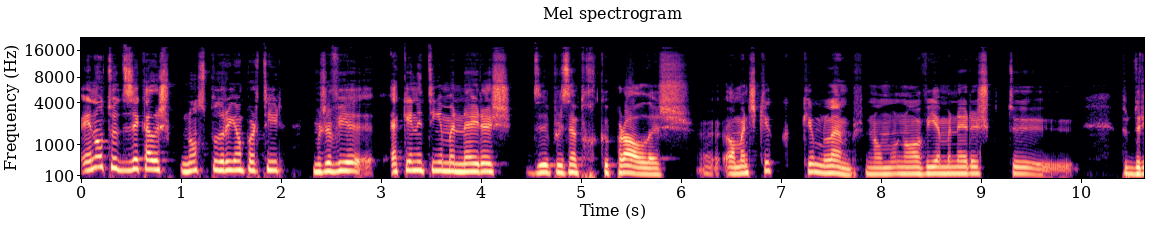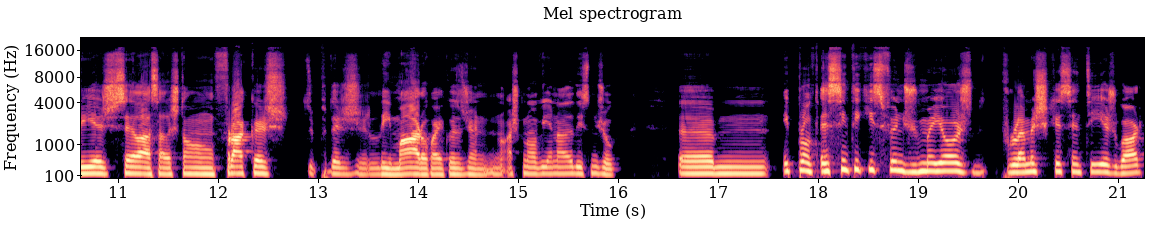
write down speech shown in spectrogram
eu não estou a dizer que elas não se poderiam partir, mas havia a quem não tinha maneiras de, por exemplo, recuperá-las, eh, ao menos que, que eu me lembro, não, não havia maneiras que tu poderias, sei lá, se elas estão fracas, de poderes limar ou qualquer coisa do género. Acho que não havia nada disso no jogo. Um, e pronto, eu senti que isso foi um dos maiores problemas que eu senti a jogar.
